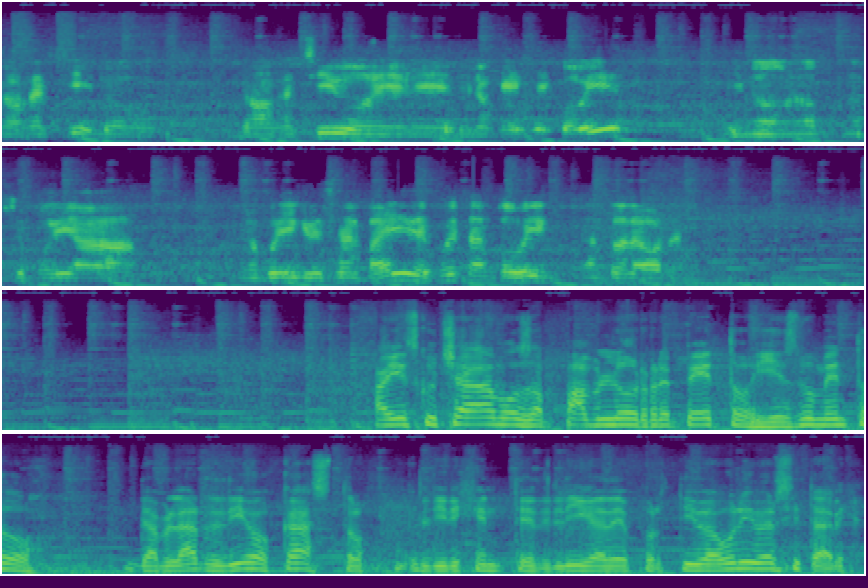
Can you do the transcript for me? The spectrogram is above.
los residuos, los residuos de, lo que es de COVID y no, no, no se podía, no podía ingresar al país, después tanto bien, tanto la orden. Ahí escuchábamos a Pablo Repeto y es momento de hablar de Diego Castro, el dirigente de Liga Deportiva Universitaria.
